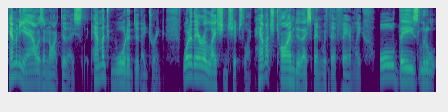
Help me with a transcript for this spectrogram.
How many hours a night do they sleep? How much water do they drink? What are their relationships like? How much time do they spend with their family? All these little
